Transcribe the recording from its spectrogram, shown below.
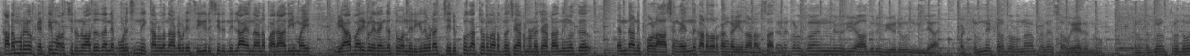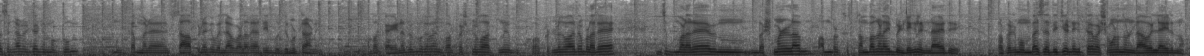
കടമുറികൾ കെട്ടിമറച്ചിട്ടുണ്ട്. അത് തന്നെ പൊളിച്ചു നീക്കാനുള്ള നടപടി സ്വീകരിച്ചിരുന്നില്ല. എന്നാണ് പരാതിയുമായി വ്യാപാരികൾ രംഗത്ത് വന്നിരിക്കുന്നത്. ഇവിടെ ചെരുപ്പ് കച്ചവടം നടന്ന ചേട്ടനുണ്ട്. ചേട്ടാ നിങ്ങൾക്ക് എന്താണ് ഇപ്പോൾ ആശങ്ക? എന്ന് കട തുറക്കാൻ കഴിയുന്നതാണ് സാധ്യത. കട തുറക്കാൻ ഒരു യാതൊരു വിവരവും ഇല്ല. പെട്ടെന്ന് കട തുറന്നാൽ വളരെ സൗകര്യമായിരുന്നു. കട തുറ- എത്ര ദിവസം കടച്ചാൽ നമുക്കും നമ്മുടെ സ്റ്റാഫിനൊക്കെ വല്ല വളരെയധികം ബുദ്ധിമുട്ടാണ്. അപ്പോൾ കഴിയുന്നതും കോർപ്പറേഷന്റെ ഭാഗത്തുനിന്ന് കോർപ്പറേഷന്റെ ഭാഗത്ത് വളരെ വളരെ വിഷമമുള്ള സ്തംഭങ്ങളായി ബിൽഡിങ്ങിൽ ഉണ്ടായത്. കോർപ്പറേഷൻ മുമ്പേ ശ്രദ്ധിച്ചിട്ടുണ്ടെങ്കിൽ ഇത്ര വിഷമങ്ങളൊന്നും ഉണ്ടാവില്ലായിരുന്നു.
